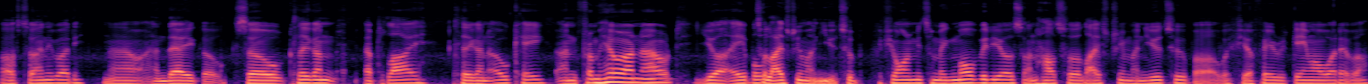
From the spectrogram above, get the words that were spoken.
off to anybody. Now and there you go. So click on apply click on ok and from here on out you are able to live stream on youtube. If you want me to make more videos on how to live stream on youtube or with your favorite game or whatever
